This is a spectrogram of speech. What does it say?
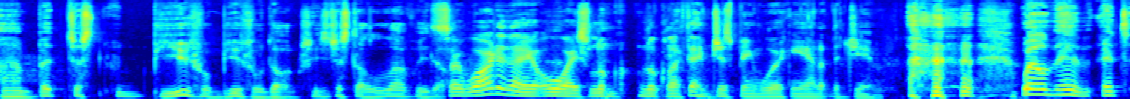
Uh, but just beautiful, beautiful dog. She's just a lovely dog. So why do they always look look like they've just been working out at the gym? well, it's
